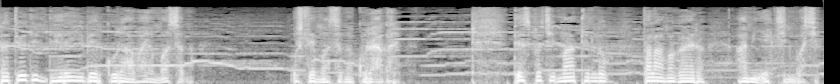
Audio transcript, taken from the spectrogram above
र त्यो दिन धेरै बेर कुरा भयो मसँग। उसले मसँग कुरा गरे त्यसपछि माथिल्लो तलामा गएर हामी एकछिन बस्यौँ।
